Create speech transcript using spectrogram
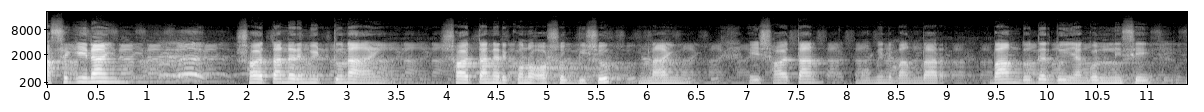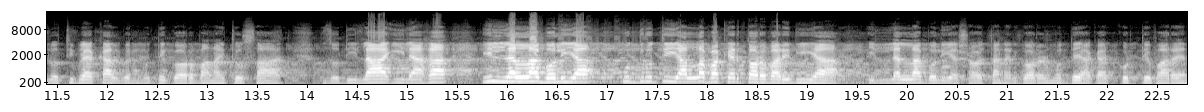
আছে কি নাই? শয়তানের মৃত্যু নাই, শয়তানের কোনো অসুখ বিসুখ নাই। এই শয়তান মমিন বান্দার বাম দুধের দুই আঙ্গুল নিচে, লতিফা কালবের মধ্যে গড় বানাইতো চায় যদি লা ইলাহা ইল্লাল্লাহ বলিয়া, কুদরতি আল্লাহ পাকের তরবারি দিয়া, ইল্লাল্লাহ বলিয়া শয়তানের গড়ের মধ্যে আঘাত করতে পারেন।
